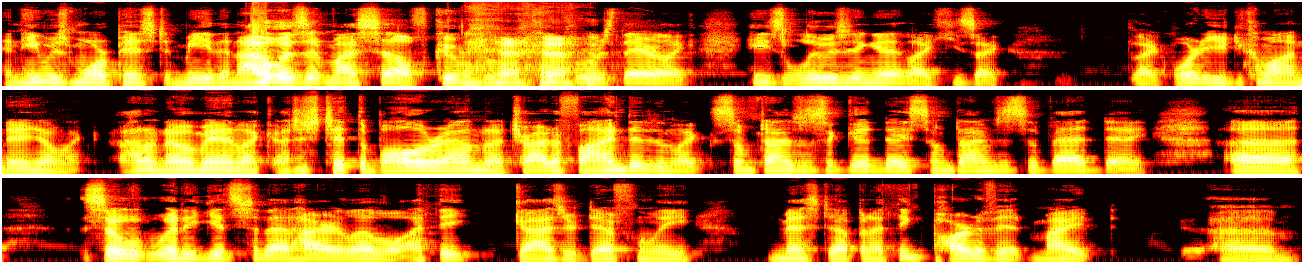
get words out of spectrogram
and he was more pissed at me than I was at myself. Cooper, Cooper was there, like he's losing it. Like he's like, like what are you? Come on, Daniel. I'm like, I don't know, man. Like I just hit the ball around and I try to find it, and like sometimes it's a good day, sometimes it's a bad day. Uh, so when it gets to that higher level, I think guys are definitely messed up, and I think part of it might um,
